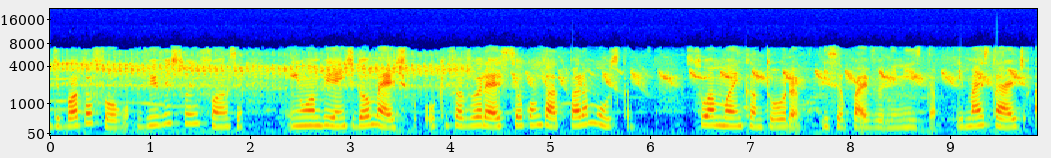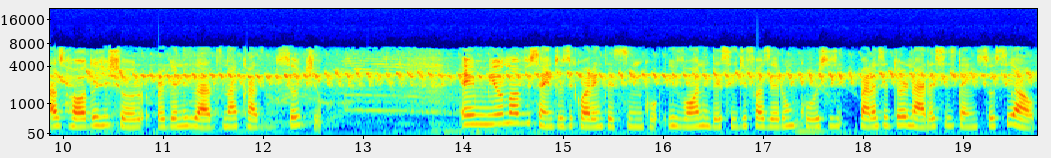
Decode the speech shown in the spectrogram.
de Botafogo, vive sua infância em um ambiente doméstico, o que favorece seu contato para a música. Sua mãe cantora e seu pai violinista, e mais tarde as rodas de choro organizadas na casa de seu tio. Em 1945, Ivone decide fazer um curso para se tornar assistente social.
